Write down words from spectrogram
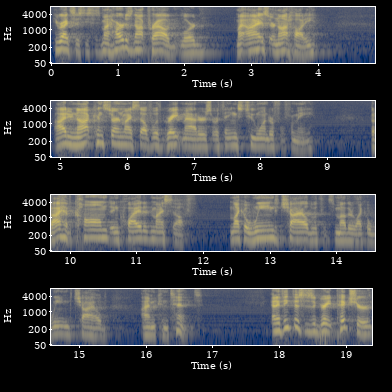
He writes this He says, My heart is not proud, Lord. My eyes are not haughty. I do not concern myself with great matters or things too wonderful for me, but I have calmed and quieted myself. I'm like a weaned child with its mother, like a weaned child, I am content. And I think this is a great picture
